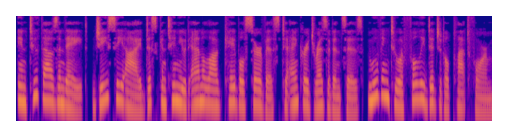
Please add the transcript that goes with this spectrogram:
In 2008, GCI discontinued analog cable service to Anchorage residences, moving to a fully digital platform.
